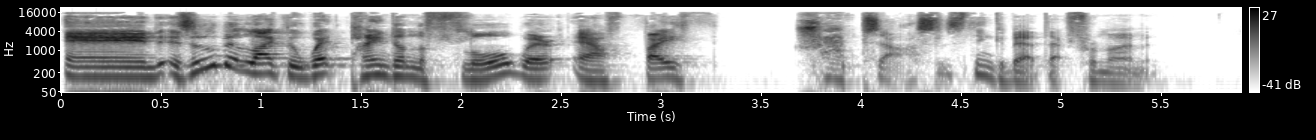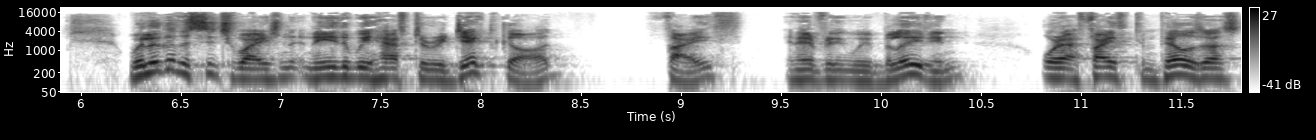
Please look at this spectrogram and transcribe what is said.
and it's a little bit like the wet paint on the floor where our faith traps us. Let's think about that for a moment. We look at the situation, and either we have to reject God, faith, and everything we believe in, or our faith compels us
